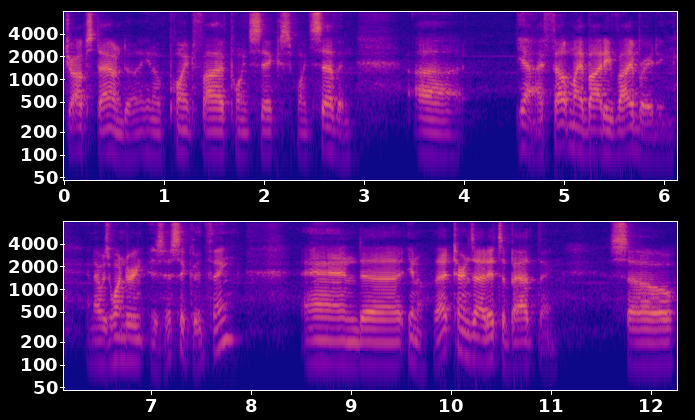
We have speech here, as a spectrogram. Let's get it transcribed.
drops down to, you know, 0 0.5, 0 0.6, 0 0.7, uh, yeah, I felt my body vibrating. And I was wondering, is this a good thing? And, uh, you know, that turns out it's a bad thing. So,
